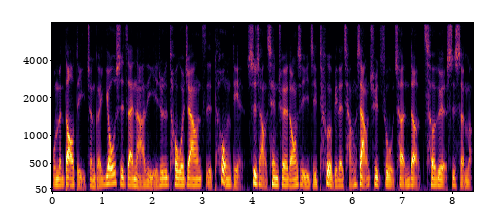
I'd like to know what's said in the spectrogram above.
我们到底整个优势在哪里？也就是透过这样子痛点、市场欠缺的东西以及特别的强项去组成的策略是什么？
